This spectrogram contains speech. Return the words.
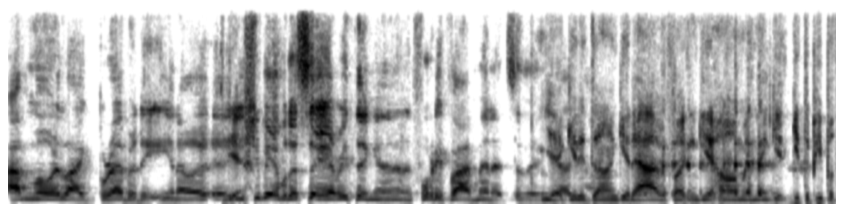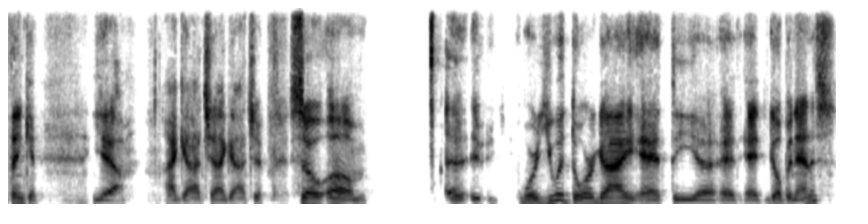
I'm more like brevity. You know, Uh, Yeah. you should be able to say everything in 45 minutes, and then Yeah, get it done, get out, and fucking get home, and then get get the people thinking. Yeah, I got you. I got you. So, um, uh, were you a door guy at the uh, at at Go Bananas?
